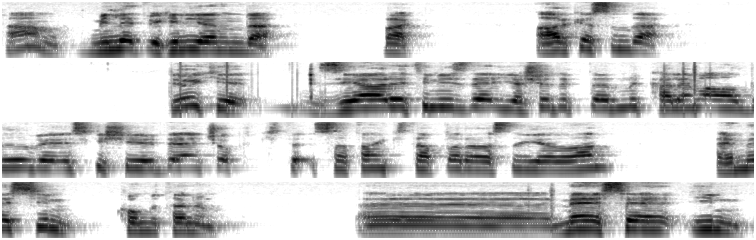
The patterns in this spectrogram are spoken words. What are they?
Tamam mı? Milletvekili yanında. Bak arkasında diyor ki ziyaretinizde yaşadıklarını kaleme aldığı ve Eskişehir'de en çok kita- satan kitaplar arasında yer alan MSİM komutanım, e, MSİM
